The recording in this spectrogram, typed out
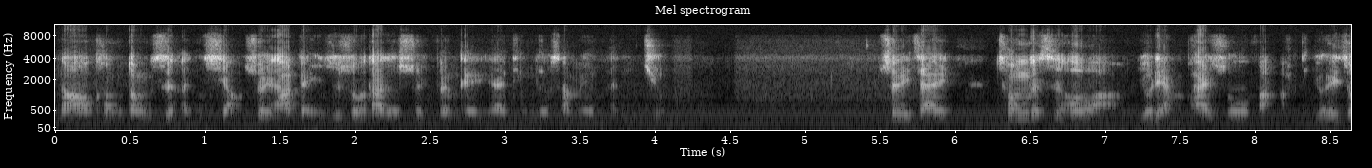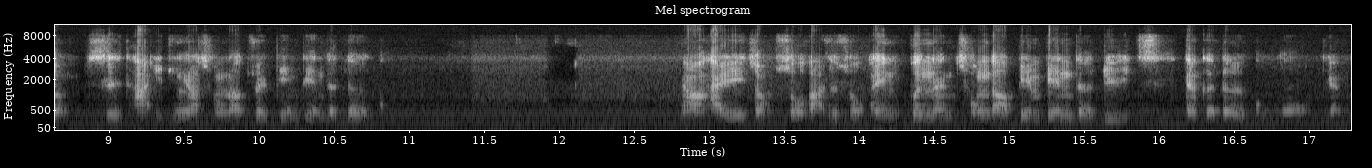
然后孔洞是很小，所以它等于是说它的水分可以在停留上面很久。所以在冲的时候啊，有两派说法，有一种是它一定要冲到最边边的肋骨，然后还有一种说法是说，哎，你不能冲到边边的绿纸那个肋骨哦，这样。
